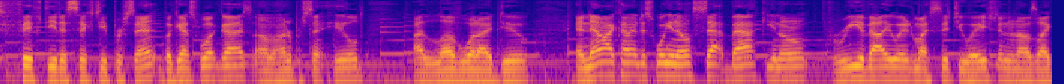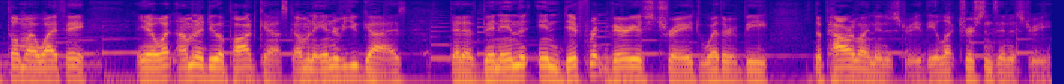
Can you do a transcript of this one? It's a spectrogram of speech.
50 to 60%. But guess what, guys? I'm 100% healed. I love what I do. And now I kind of just, well, you know, sat back, you know, reevaluated my situation. And I was like, told my wife, hey, you know what? I'm going to do a podcast. I'm going to interview guys that have been in the, in different various trades, whether it be the power line industry, the electricians industry,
